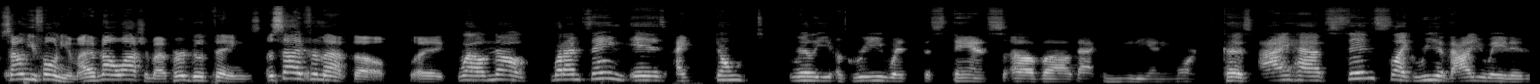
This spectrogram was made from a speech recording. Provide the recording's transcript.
Sound Euphonium, I have not watched it, but I've heard good things. Aside from that, though, like, Well, no, what I'm saying is I don't really agree with the stance of uh, that community anymore. Because I have since, like, reevaluated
